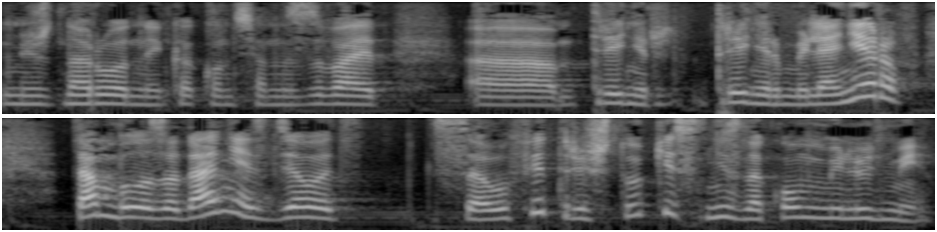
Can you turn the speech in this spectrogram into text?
международный, как он себя называет, э, тренер, тренер миллионеров. Там было задание сделать селфи, три штуки с незнакомыми людьми.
